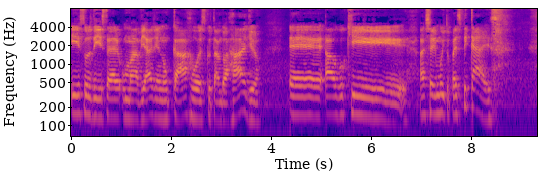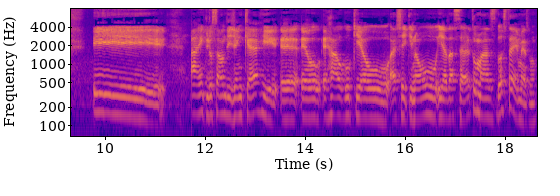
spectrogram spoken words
Isso de ser uma viagem no carro escutando a rádio é algo que achei muito perspicaz. E a inclusão de Jane Carrey é, eu, é algo que eu achei que não ia dar certo, mas gostei mesmo.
